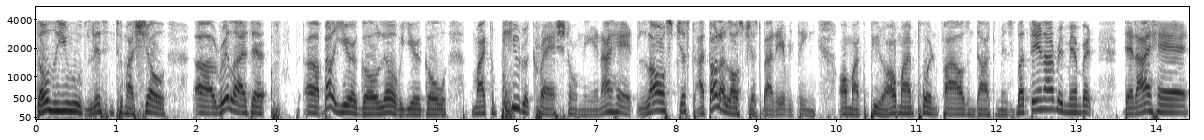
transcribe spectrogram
Those of you who've listened to my show uh, realize that uh, about a year ago, a little over a year ago, my computer crashed on me, and I had lost just I thought I lost just about everything on my computer, all my important files and documents. But then I remembered that I had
